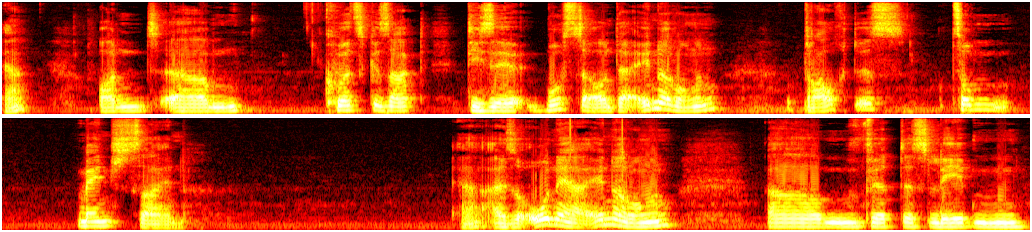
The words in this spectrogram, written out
Ja, und ähm, kurz gesagt, diese Muster und Erinnerungen braucht es zum Menschsein. Ja, also ohne Erinnerungen ähm, wird das Leben,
